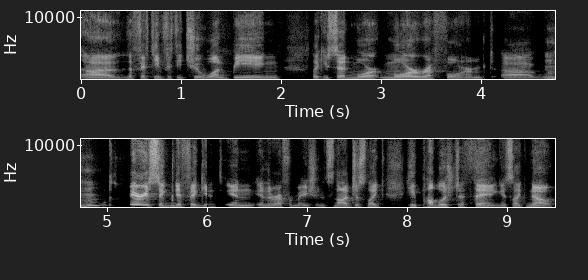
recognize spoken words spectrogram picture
uh, the 1552 one being like you said more more reformed uh, mm-hmm. was very significant in in the Reformation. It's not just like he published a thing. It's like no,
